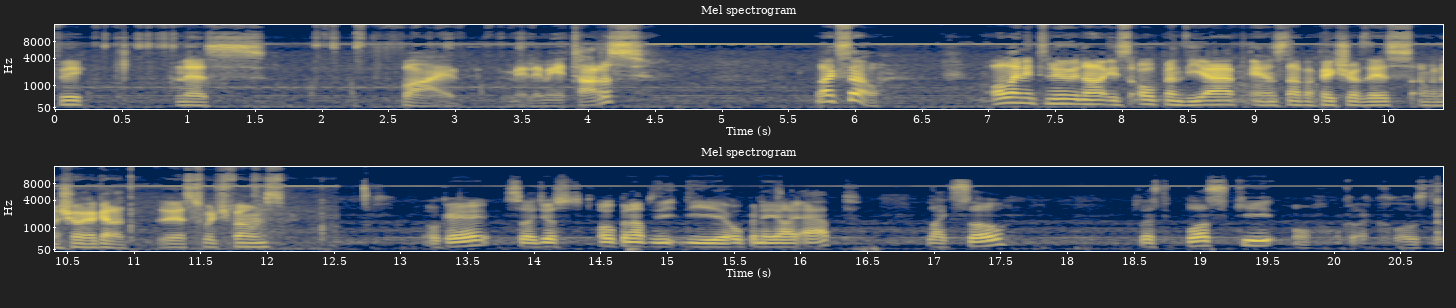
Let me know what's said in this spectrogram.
thickness 5 millimeters like so all I need to do now is open the app and snap a picture of this. I'm gonna show you, I gotta uh, switch phones. Okay, so I just open up the, the OpenAI app, like so. Press the plus key, oh, I closed it.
